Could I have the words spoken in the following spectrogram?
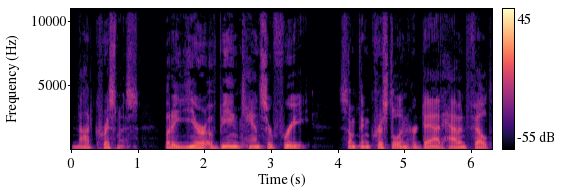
Not Christmas, but a year of being cancer free, something Crystal and her dad haven't felt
